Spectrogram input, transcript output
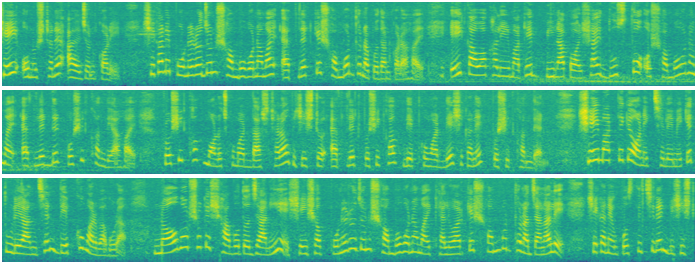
সেই অনুষ্ঠানের আয়োজন করে। সেখানে পনেরো জন সম্ভাবনাময় অ্যাথলেটকে সম্বর্ধনা প্রদান করা হয়। এই কাওয়াখালীর মাঠে বিনা পয়সায় দুস্থ ও সম্ভাবনাময় অ্যাথলেটদের প্রশিক্ষণ দেওয়া হয়। প্রশিক্ষক মনোজ কুমার দাস ছাড়াও বিশিষ্ট অ্যাথলেট প্রশিক্ষক দেবকুমার দে সেখানে প্রশিক্ষণ দেন। সেই মাঠ থেকে অনেক ছেলে মেয়েকে তুলে আনছেন দেবকুমার বাবুরা। নববর্ষকে স্বাগত জানিয়ে সেই সব পনেরো জন সম্ভাবনাময় খেলোয়াড়কে সম্বর্ধনা জানালে সেখানে উপস্থিত ছিলেন বিশিষ্ট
